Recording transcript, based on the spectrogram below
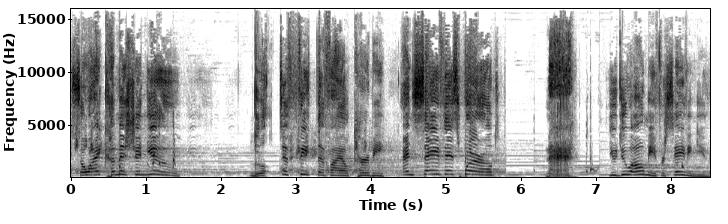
So I commission you. Defeat the vile Kirby and save this world. Nah, you do owe me for saving you.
